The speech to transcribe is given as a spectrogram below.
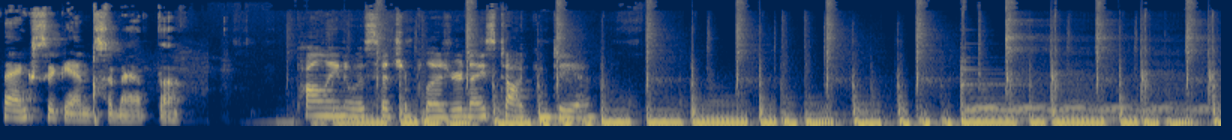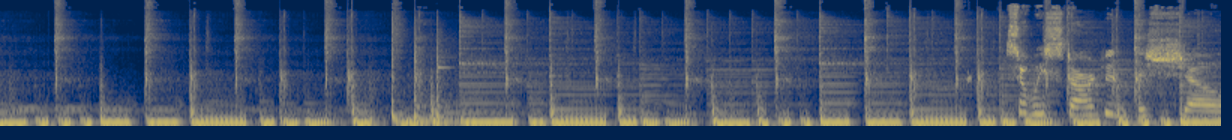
Thanks again, Samantha. Pauline, it was such a pleasure. Nice talking to you. So we started the show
